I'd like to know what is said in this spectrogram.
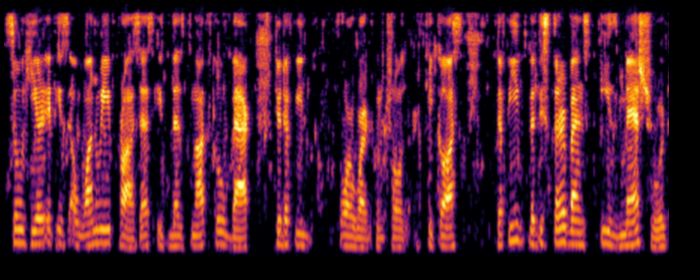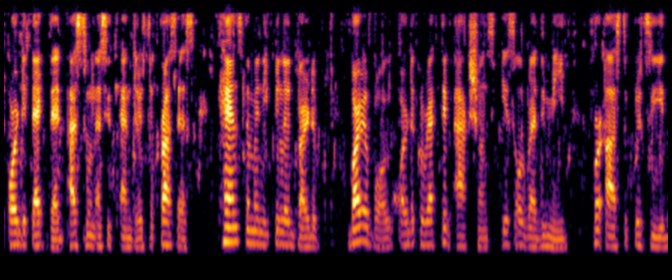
So here it is a one-way process. It does not go back to the feed forward controller because the the disturbance is measured or detected as soon as it enters the process. Hence, the manipulated vari variable or the corrective actions is already made for us to proceed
